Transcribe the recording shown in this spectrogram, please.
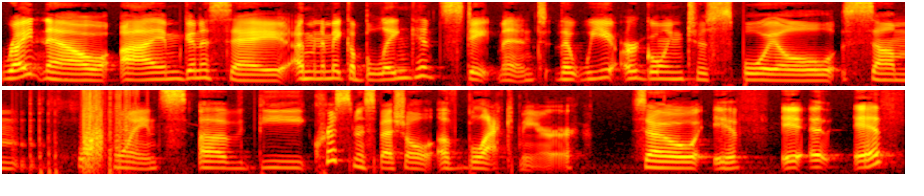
right now, I'm gonna say I'm gonna make a blanket statement that we are going to spoil some plot points of the Christmas special of Black Mirror. So if if, if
